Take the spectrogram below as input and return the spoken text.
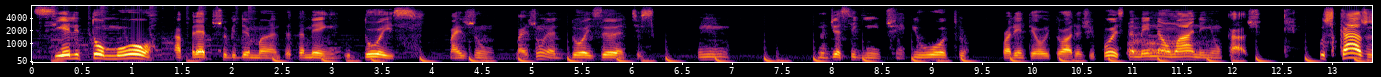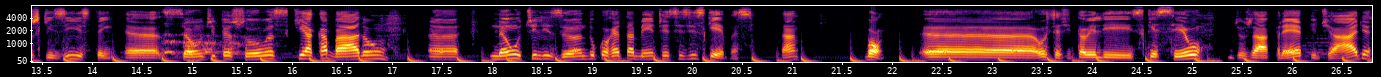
Se ele tomou a PrEP sob demanda também, o 2 mais um, mais um, né? Dois antes, um no dia seguinte e o outro 48 horas depois, também não há nenhum caso. Os casos que existem uh, são de pessoas que acabaram uh, não utilizando corretamente esses esquemas, tá? Bom, uh, ou seja, então ele esqueceu de usar a PrEP diária,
